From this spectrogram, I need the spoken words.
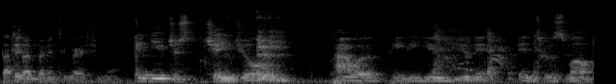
That Can- type of integration. Yeah. Can you just change your power PDU unit into a smart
